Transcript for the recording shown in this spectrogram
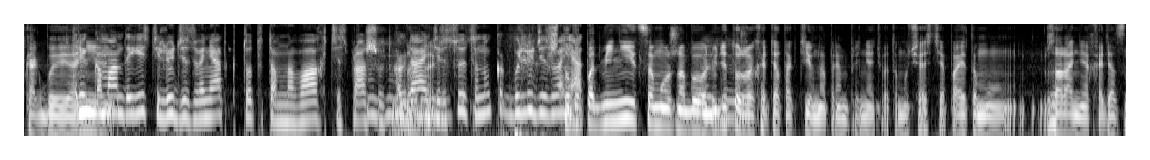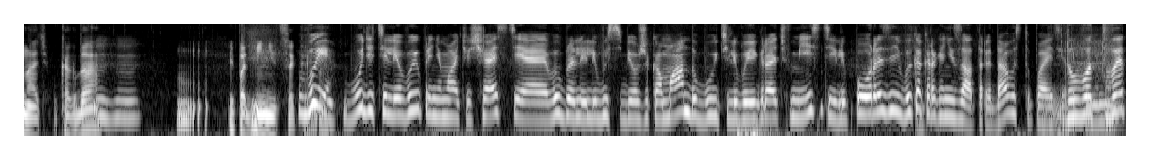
как бы Три они... команды есть, и люди звонят, кто-то там на вахте, спрашивают, угу, когда да, интересуются, ну, как бы люди звонят. Чтобы подмениться можно было, угу. люди тоже хотят активно прям принять в этом участие, поэтому заранее хотят знать, когда. Угу. ну, и подмениться. Вы, будете ли вы принимать участие, выбрали ли вы себе уже команду, будете ли вы играть вместе или порознь? Вы как организаторы, да, выступаете? Ну вот в,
